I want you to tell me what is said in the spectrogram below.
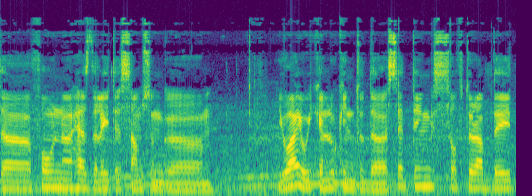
the phone has the latest Samsung uh, UI we can look into the settings software update.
